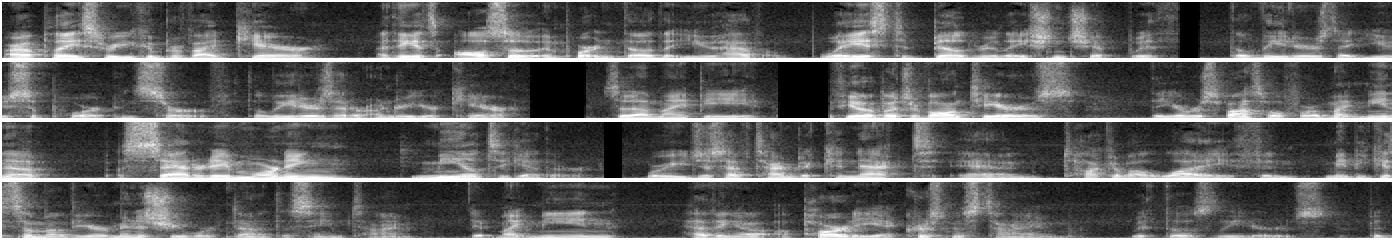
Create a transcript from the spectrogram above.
are a place where you can provide care. I think it's also important, though, that you have ways to build relationship with the leaders that you support and serve, the leaders that are under your care. So that might be if you have a bunch of volunteers that you're responsible for, it might mean a, a Saturday morning meal together where you just have time to connect and talk about life and maybe get some of your ministry work done at the same time. It might mean having a, a party at Christmas time with those leaders, but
